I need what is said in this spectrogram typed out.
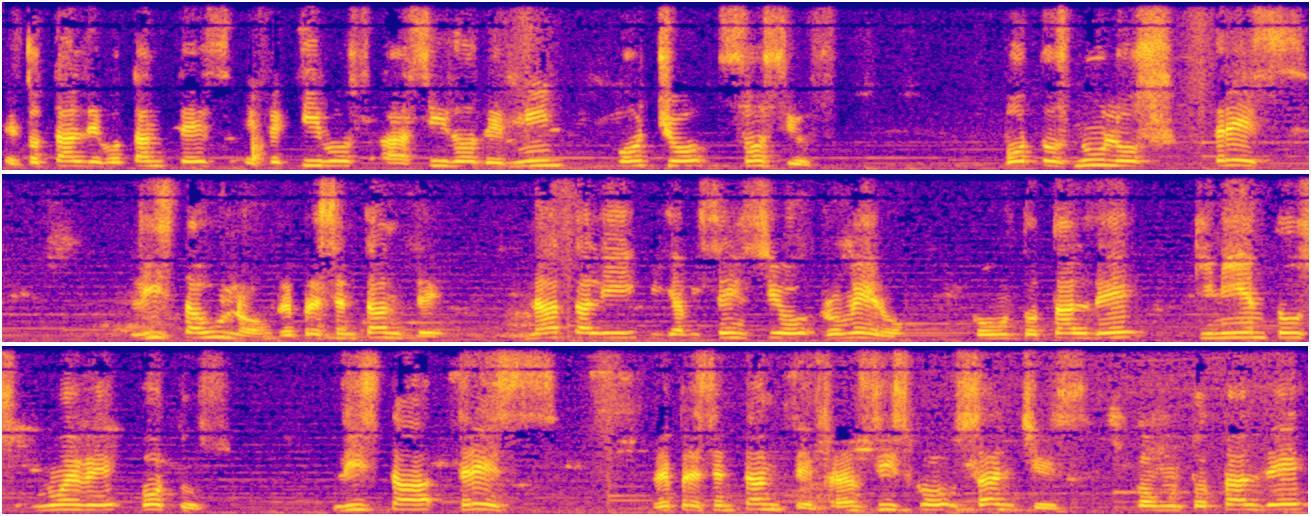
El total de votantes efectivos ha sido de 1.008 socios. Votos nulos 3. Lista 1, representante Natalie Villavicencio Romero, con un total de 509 votos. Lista 3, representante Francisco Sánchez, con un total de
